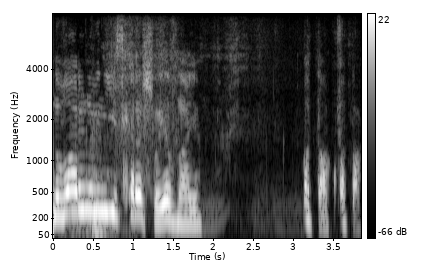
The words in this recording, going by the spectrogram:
Ну, варену він їсть хорошо, я знаю. Отак, отак.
